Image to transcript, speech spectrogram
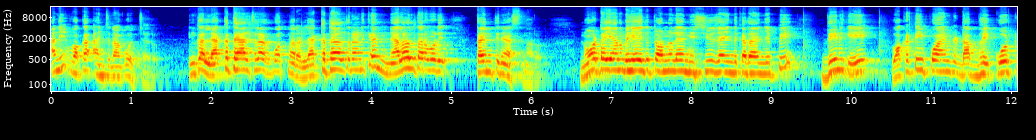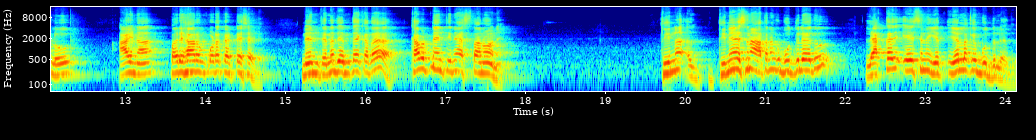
అని ఒక అంచనాకు వచ్చారు. ఇంకా లెక్క తేల్చలేకపోతున్నారు. లెక్క తేల్చడానికే నెలల తరబడి టైం తినేస్తున్నారు. నూట ఎనభై ఐదు టన్నులే మిస్యూజ్ అయింది కదా అని చెప్పి దీనికి ఒకటి పాయింట్ డెబ్భై కోట్లు ఆయన పరిహారం కూడా కట్టేశాడు. నేను తినది ఇంతే కదా కాబట్టి నేను తినేస్తాను అని. తిన తినేసిన అతనికి బుద్ధి లేదు లెక్క వేసిన వీళ్ళకి బుద్ధి లేదు.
